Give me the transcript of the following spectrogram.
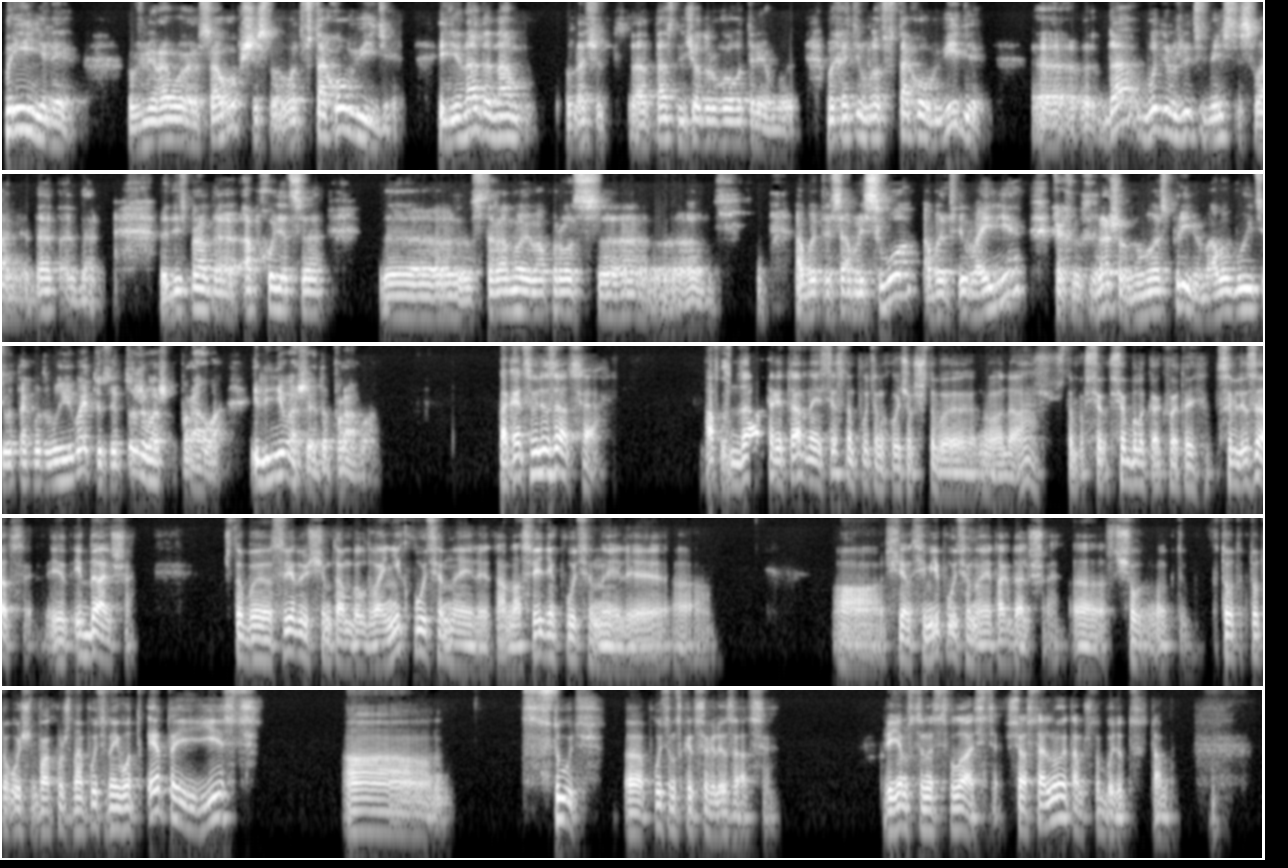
приняли в мировое сообщество вот в таком виде. И не надо нам, значит, от нас ничего другого требовать. Мы хотим вот в таком виде, э, да, будем жить вместе с вами, да, так далее. Здесь, правда, обходятся Э, стороной вопрос э, об этой самой СВО, об этой войне, как хорошо, ну мы вас примем, а вы будете вот так вот воевать, то есть это тоже ваше право или не ваше это право? Какая цивилизация? Авто, да, авторитарно, естественно, Путин хочет, чтобы, ну, да, чтобы все, все было как в этой цивилизации и, и дальше. Чтобы следующим там был двойник Путина или там наследник Путина или а, а, член семьи Путина и так дальше. А, кто-то кто очень похож на Путина. И вот это и есть а, суть путинской цивилизации. Преемственность власти. Все остальное там, что будет там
